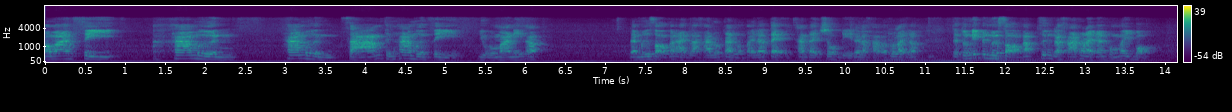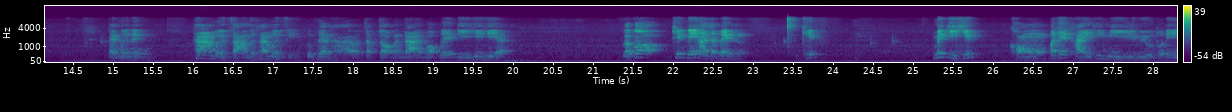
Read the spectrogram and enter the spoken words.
ประมาณสี่ห้าหมื่นห้าหมื่นสามถึงห้าหมื่นสี่อยู่ประมาณนี้ครับ แต่มือสองก็อาจราคาลดดันลงไปแล้วแต่ท่านใดโชคดีได้ราคามาเท่าไหร่เนาะแต่ตัวนี้เป็นมือสองครับ ซึ่งราคาเท่าไหร่นั้นผมไม่บอก แต่มือหนึ่งห้าหมื่นสามถึงห้าหมื่นสี่เพื่อนๆหาจับจองกันได้บอกเลยดีที่เฮียแล้วก็คลิปนี้อาจจะเป็นคลิป ไม่กี่คลิปของประเทศไทยที่มีรีวิวตัวนี้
